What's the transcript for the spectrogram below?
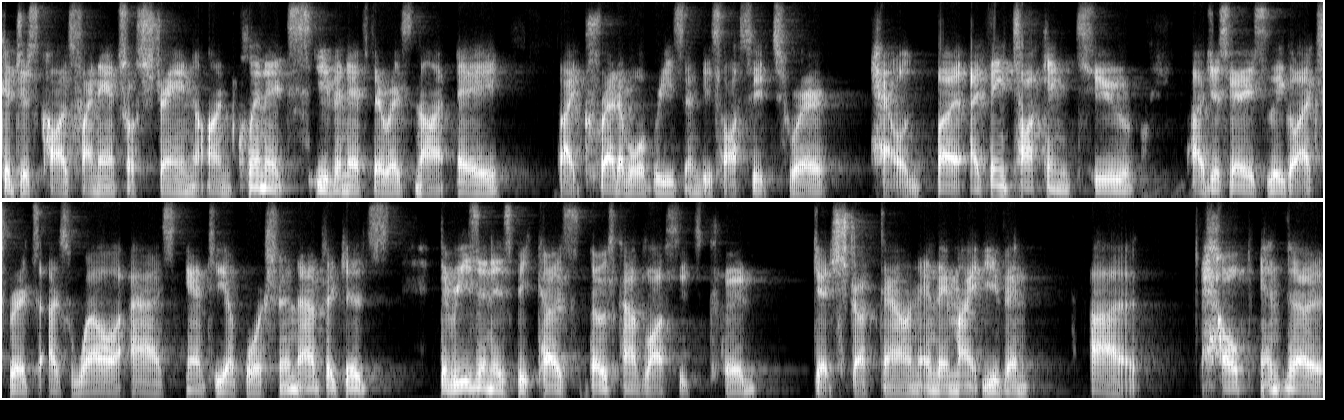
could just cause financial strain on clinics, even if there was not a like credible reason these lawsuits were held. But I think talking to uh, just various legal experts as well as anti-abortion advocates, the reason is because those kind of lawsuits could get struck down, and they might even uh, help in the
